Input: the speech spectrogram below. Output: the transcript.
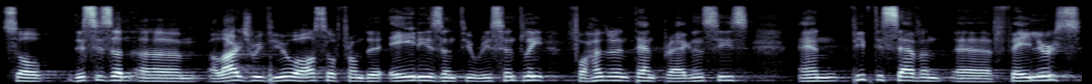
so, this is an, um, a large review also from the 80s until recently 410 pregnancies and 57 uh, failures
